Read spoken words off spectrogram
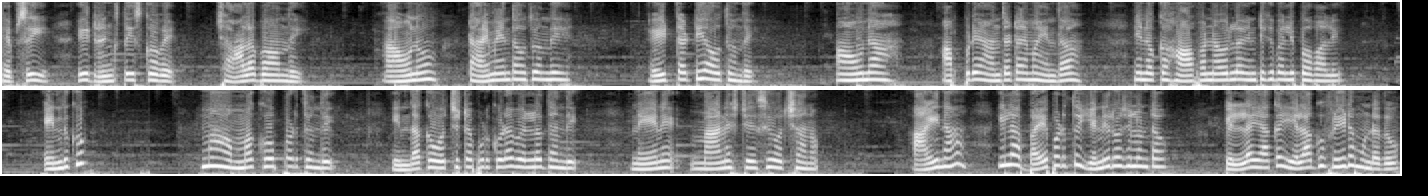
హెప్సీ ఈ డ్రింక్స్ తీసుకోవే. చాలా బాగుంది. అవును టైం ఎంత అవుతుంది ఎయిట్ థర్టీ అవుతుంది. అవునా? అప్పుడే అంత టైం అయిందా? నేను ఒక హాఫ్ అన్ అవర్లో ఇంటికి వెళ్ళిపోవాలి. ఎందుకు? మా అమ్మ కోప్పడుతుంది. ఇందాక వచ్చేటప్పుడు కూడా వెళ్ళొద్దంది. నేనే మేనేజ్ చేసి వచ్చాను. అయినా ఇలా భయపడుతూ ఎన్ని రోజులుంటావు? పెళ్ళయ్యాక ఎలాగూ ఫ్రీడమ్ ఉండదు.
